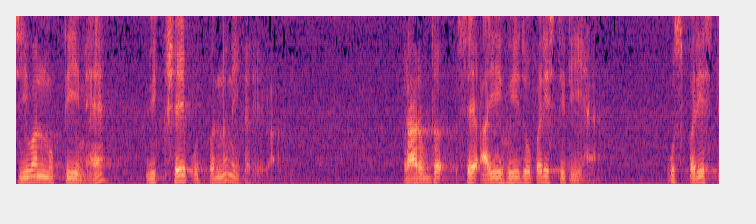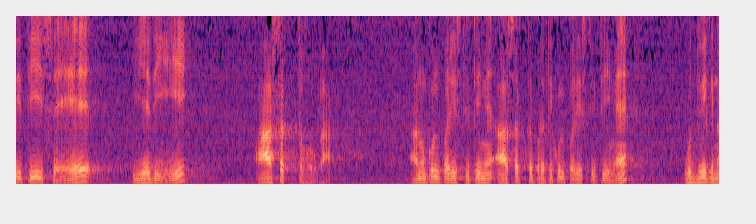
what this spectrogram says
जीवन मुक्ति में विक्षेप उत्पन्न नहीं करेगा। प्रारब्ध से आई हुई जो परिस्थिति है, उस परिस्थिति से यदि आसक्त होगा, अनुकूल परिस्थिति में, आसक्त प्रतिकूल परिस्थिति में उद्विग्न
